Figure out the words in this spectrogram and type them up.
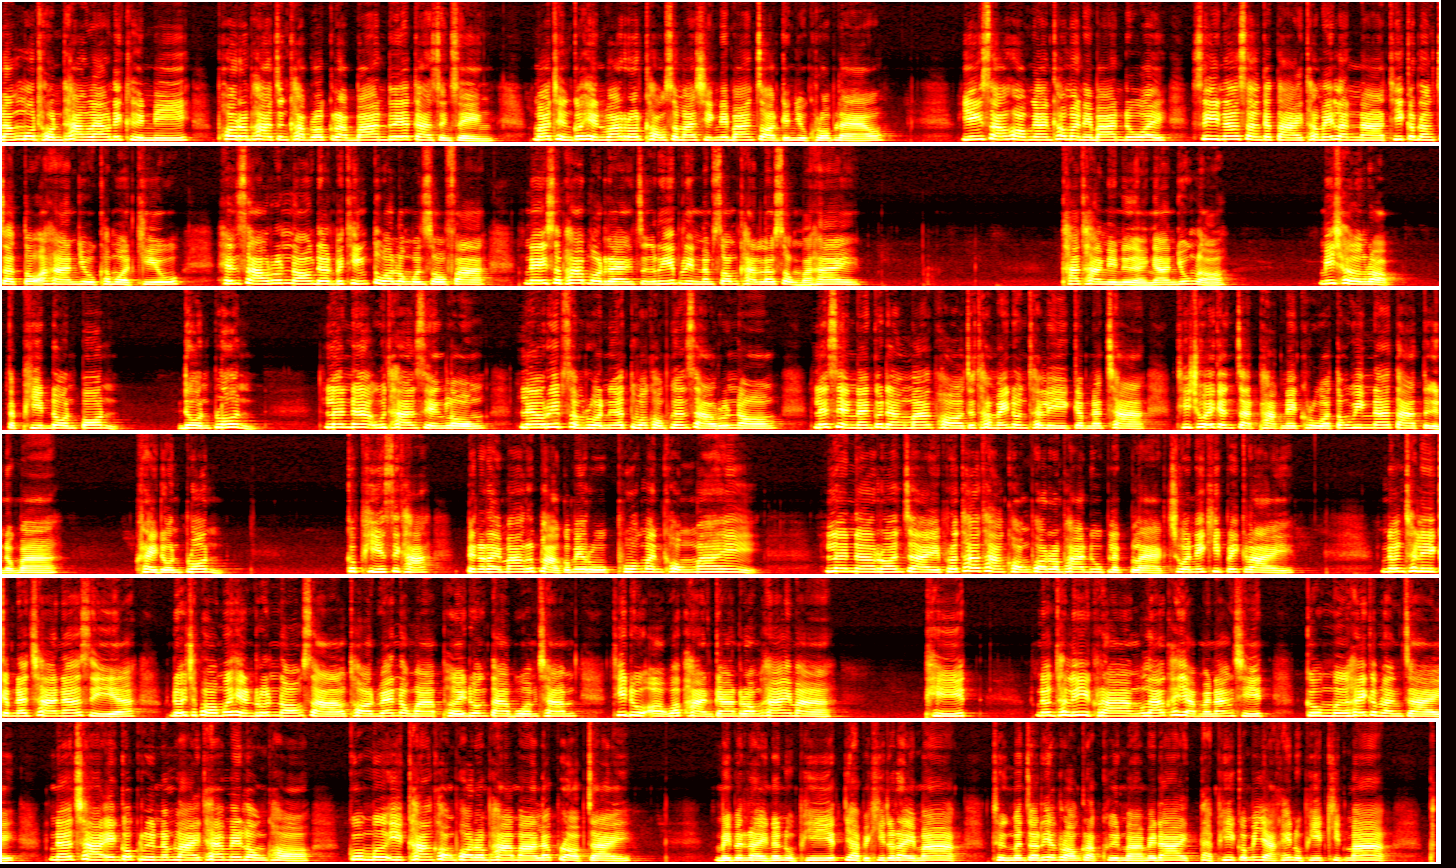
หลังหมดหนทางแล้วในคืนนี้พอรำพาจึงขับรถกลับบ้านด้วยอาการเซ็งๆ มาถึงก็เห็นว่ารถของสมาชิกในบ้านจอดกันอยู่ครบแล้วหญิงสาวหอบงานเข้ามาในบ้านด้วย สีหน้าสังกระต่ายทำให้ลันนาที่กำลังจัดโต๊ะอาหารอยู่ขมวดคิ้ว เห็นสาวรุ่นน้องเดินไปทิ้งตัวลงบนโซฟา ในสภาพหมดแรงจึงรีบรินน้ำส้มคั้นแล้วส่งมาให้ ท่าทางเหนื่อยงานยุ่งเหรอ ไม่เชิงหรอก แต่พีทโดนปล้น โดนปล้น และหน้าอุทานเสียงหลง แล้วรีบสำรวจเนื้อตัวของเพื่อนสาวรุ่นน้อง และเสียงนั้นก็ดังมากพอจะทำให้นนทลีกับนัชชา ที่ช่วยกันจัดผักในครัวต้องวิ่งหน้าตาตื่นออกมา ใครโดนปล้น ก็พีทสิคะ เป็นอะไรมากหรือเปล่าก็ไม่รู้ พวกมันคงไม่ เลนาร้อนใจเพราะท่าทางของพรพาดูแปลกๆ ชวนให้คิดไปไกล นนชลีกับนัชชาหน้าเสีย โดยเฉพาะเมื่อเห็นรุ่นน้องสาวถอดแว่นออกมาเผยดวงตาบวมช้ำ ที่ดูออกว่าผ่านการร้องไห้มา พีทนนทลีครางแล้วขยับมานั่งชิด กุมมือให้กำลังใจนัชชาเองก็กลืนน้ำลายแทบไม่ลงคอ กุมมืออีกข้างของพรพามาแล้วปลอบใจ ไม่เป็นไรนะหนูพีทอย่าไปคิดอะไรมาก ถึงมันจะเรียกร้องกลับคืนมาไม่ได้ แต่พี่ก็ไม่อยากให้หนูพีทคิดมาก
